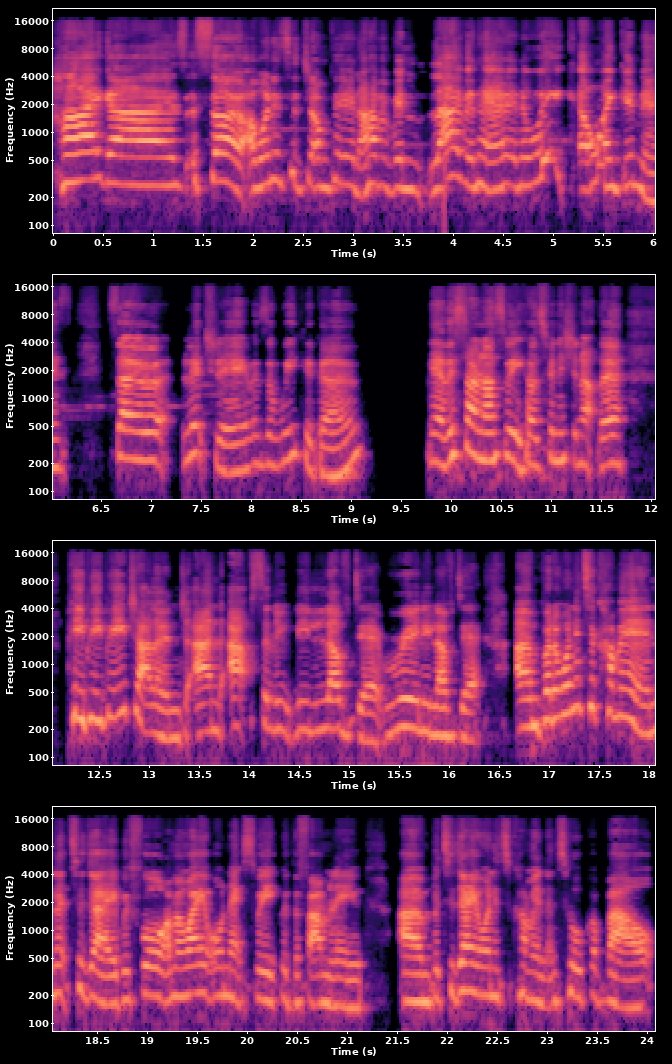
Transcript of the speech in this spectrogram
Hi guys. So I wanted to jump in. I haven't been live in here in a week. Oh my goodness. So literally it was a week ago. Yeah, this time last week I was finishing up the PPP challenge and absolutely loved it. Really loved it. Um, but I wanted to come in today before I'm away all next week with the family. Um, but today I wanted to come in and talk about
